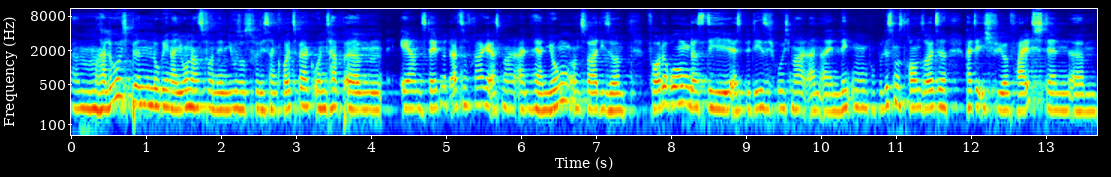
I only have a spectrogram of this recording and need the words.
Ähm, hallo, ich bin Lorena Jonas von den Jusos Friedrichshain-Kreuzberg und habe ähm, eher ein Statement als eine Frage. Erstmal an Herrn Jung, und zwar diese Forderung, dass die SPD sich ruhig mal an einen linken Populismus trauen sollte, halte ich für falsch, denn ähm,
